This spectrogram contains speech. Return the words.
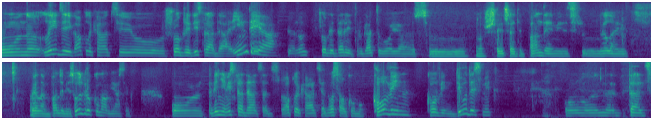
Un uh, līdzīgu aplikāciju šobrīd izstrādāja Indijā, jo nu, šobrīd arī tur gatavojas uh, nu, šeit, šeit pandēmijas lielai, lielam pandēmijas uzbrukumam. Jāsaka. Un viņiem izstrādāja tādu aplikāciju ar nosaukumu Covid, Covid 20. Un tāds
